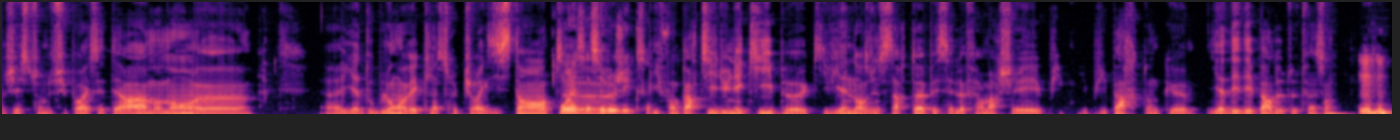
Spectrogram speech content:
gestion du support, etc. À un moment euh, il y a doublon avec la structure existante. Ouais, ça c'est euh, logique. Ça. Ils font partie d'une équipe euh, qui viennent dans une startup, essaient de le faire marcher et puis et puis partent. Donc il y a des départs de toute façon. Mm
